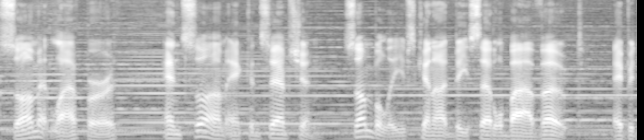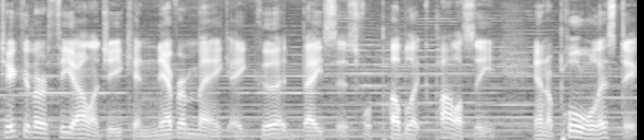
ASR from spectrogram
some at live birth, and some at conception. Some beliefs cannot be settled by a vote. A particular theology can never make a good basis for public policy in a pluralistic,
